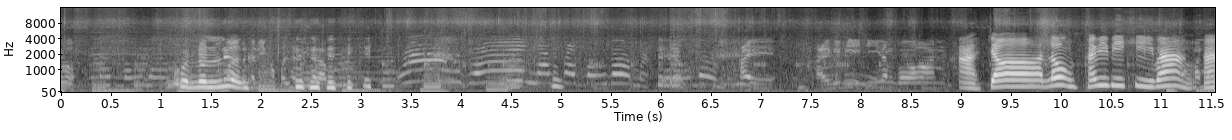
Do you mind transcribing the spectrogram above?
ดูคุณรุนเรื่องคันนี้ก็ไปทางนี้นะครับให้ให้พี่พี่ๆขี่นำก่อนอะจอดลงให้พี่พีขี่บ้างอะ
